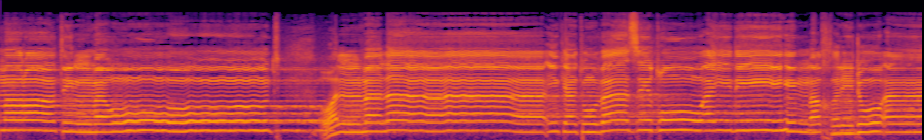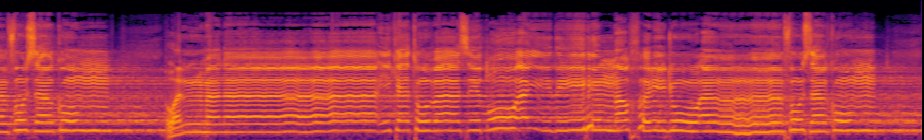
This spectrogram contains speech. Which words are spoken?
غمرات الموت والملائكة باسطوا أيديهم أخرجوا أنفسكم والملائكة باسطوا أيديهم أخرجوا أنفسكم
